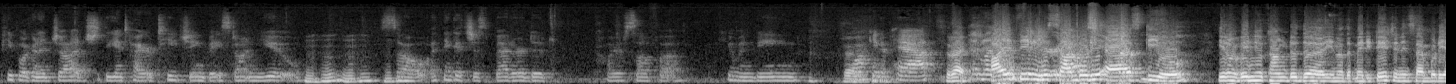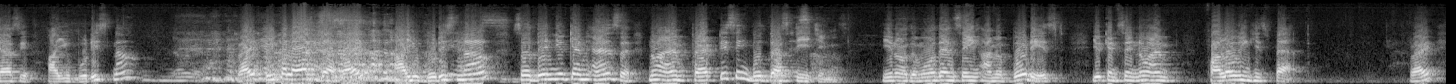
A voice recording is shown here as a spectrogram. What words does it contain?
people are going to judge the entire teaching based on you. Mhm, mhm, mhm. So I think it's just better to call yourself a human being Right. walking a path. Right. I think if somebody asks you, you know, when you come to the, you know, the meditation and somebody asks you, are you Buddhist now? right? People ask that, right? Are you Buddhist now? So then you can answer, no, I am practicing Buddha's Buddhism. teachings. You know, the more than saying I'm a Buddhist, you can say, no, I'm following his path. Right?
